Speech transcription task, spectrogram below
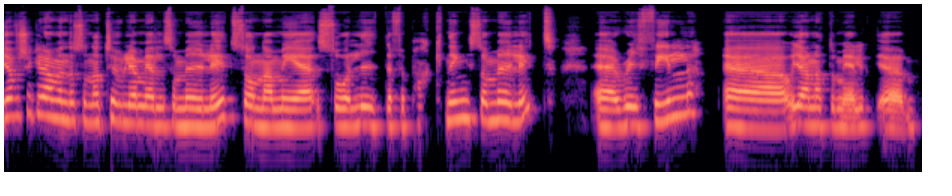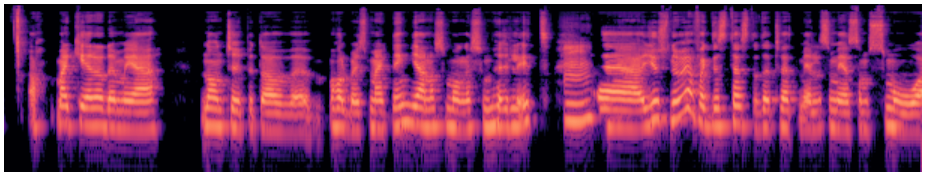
jag försöker använda så naturliga medel som möjligt. Sådana med så lite förpackning som möjligt. Refill och gärna att de är ja, markerade med någon typ av eh, hållbarhetsmärkning. Gärna så många som möjligt. Mm. Eh, just nu har jag faktiskt testat ett tvättmedel som är som små,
